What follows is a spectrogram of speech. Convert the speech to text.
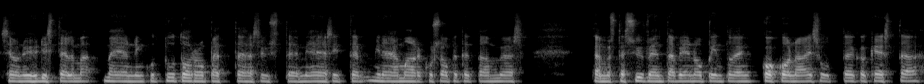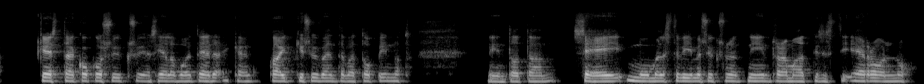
Se on yhdistelmä meidän niin kuin tutoropettajasysteemiä ja sitten minä ja Markus opetetaan myös tämmöistä syventävien opintojen kokonaisuutta, joka kestää, kestää koko syksy ja siellä voi tehdä ikään kuin kaikki syventävät opinnot. Niin tota, se ei mun mielestä viime syksynä niin dramaattisesti eronnut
